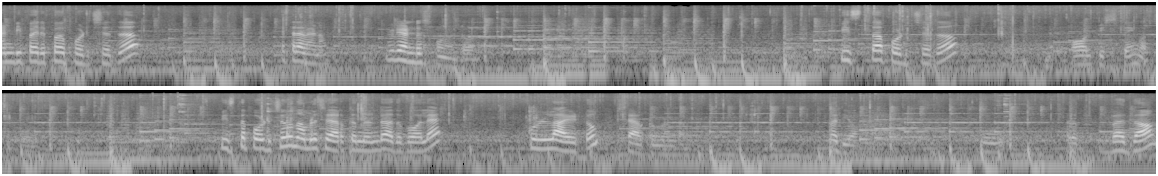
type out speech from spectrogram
അണ്ടിപ്പരിപ്പ് പൊടിച്ചത് എത്ര വേണം? ഒരു രണ്ട് സ്പൂൺ ഇട്ടോളൂ. പിസ്ത പൊടിച്ചത് ഓൾ പിസ്തയും കുറച്ച്. പിസ്ത പൊടിച്ചത് നമ്മൾ ചേർക്കുന്നുണ്ട്. അതുപോലെ ഫുള്ളായിട്ടും ചേർക്കുന്നുണ്ട്. മതിയോ. അത് ബദാം.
